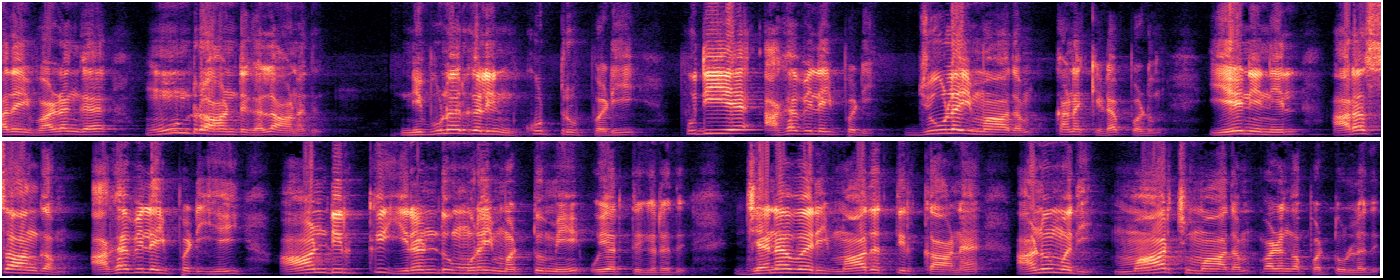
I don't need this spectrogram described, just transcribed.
அதை வழங்க மூன்று ஆண்டுகள் ஆனது. நிபுணர்களின் கூற்றுப்படி புதிய அகவிலைப்படி ஜூலை மாதம் கணக்கிடப்படும். ஏனெனில் அரசாங்கம் அகவிலைப்படியை ஆண்டிற்கு இரண்டு முறை மட்டுமே உயர்த்துகிறது. ஜனவரி மாதத்திற்கான அனுமதி மார்ச் மாதம் வழங்கப்பட்டுள்ளது.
